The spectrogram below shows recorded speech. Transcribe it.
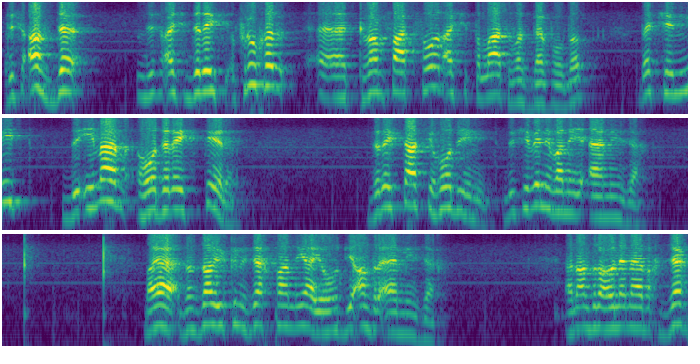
Dus als de, dus als je de race, vroeger, uh, het kwam vaak voor als je te laat was bijvoorbeeld, dat je niet de imam hoorde reciteren. De recitatie hoorde je niet. Dus je weet niet wanneer je amin zegt. Maar ja, dan zou je kunnen zeggen van, ja, je hoort die andere amin zeggen. En andere ulema hebben gezegd,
